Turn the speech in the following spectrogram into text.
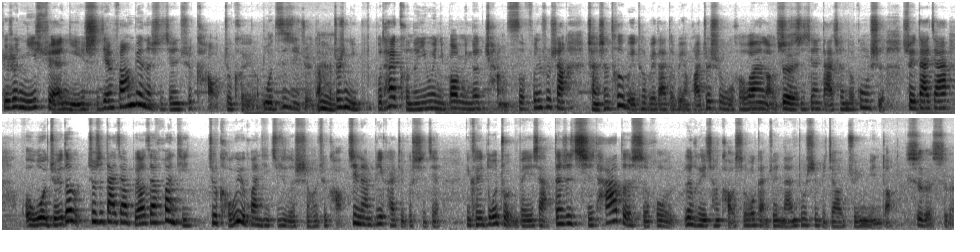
比如说你选你时间方便的时间去考就可以了。我自己觉得，就是你不太可能因为你报名的场次分数上产生特别特别大的变化，这是我和万万老师之间达成的共识。所以大家，我我觉得就是大家不要在换题就口语换题机制的时候去考，尽量避开这个时间。你可以多准备一下，但是其他的时候任何一场考试，我感觉难度是比较均匀的。是的，是的，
